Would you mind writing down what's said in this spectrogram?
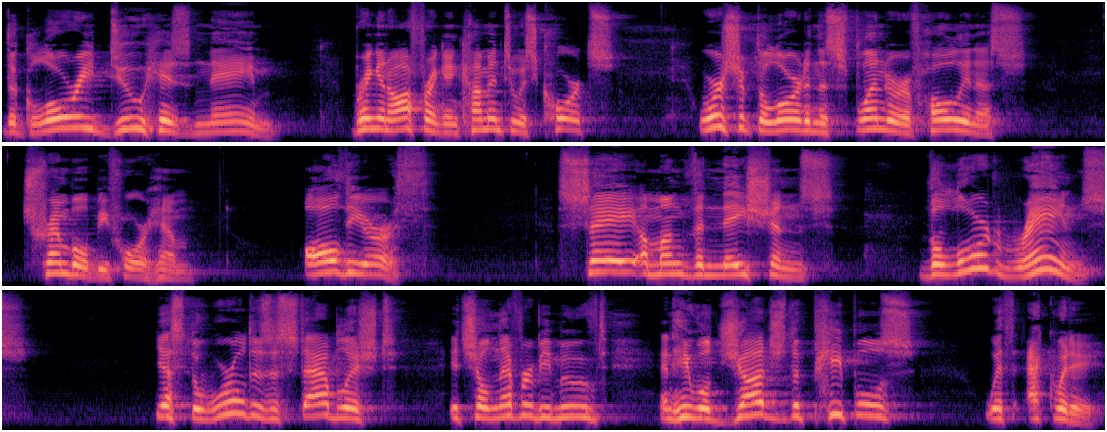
the glory due his name. Bring an offering and come into his courts. Worship the Lord in the splendor of holiness. Tremble before him, all the earth. Say among the nations, the Lord reigns. Yes, the world is established. It shall never be moved and he will judge the peoples with equity.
